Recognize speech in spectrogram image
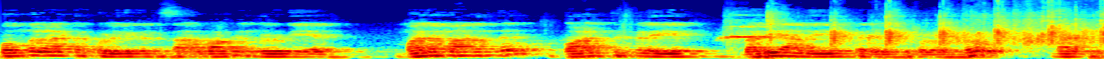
பொங்கலாட்ட குழுவினர் சார்பாக எங்களுடைய மனமார்ந்த வாழ்த்துக்களையும் மரியாதையும் தெரிவித்துக் கொள்கின்றோம். நன்றி.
